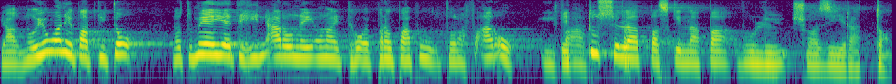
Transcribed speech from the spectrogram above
Ia, no ioane paptito, no tu mea ia te hinaro nei ona i te hoe praupapu, tōna whaaro i Et tout cela parce qu'il n'a pas voulu choisir à temps.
